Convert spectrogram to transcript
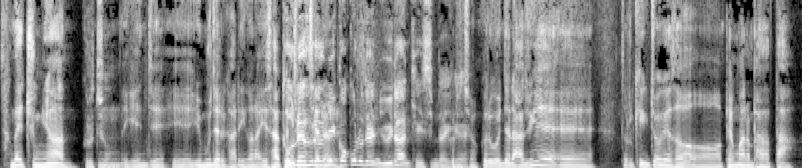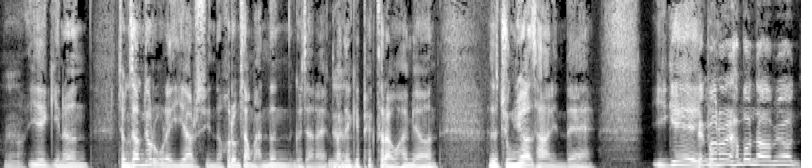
상당히 중요한 그렇죠. 음, 이게 이제 이 유무죄를 가리거나 이 사건 돈의 전체를 흐름이 거꾸로 된 유일한 케이스입니다. 이게. 그렇죠. 그리고 이제 나중에 에, 드루킹 쪽에서 어 100만 원 받았다. 네. 어, 이 얘기는 정상적으로 우리가 이해할 수 있는 흐름상 맞는 거잖아요. 네. 만약에 팩트라고 하면 그래서 중요한 사안인데 이게 100만 원에 한 번 나오면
